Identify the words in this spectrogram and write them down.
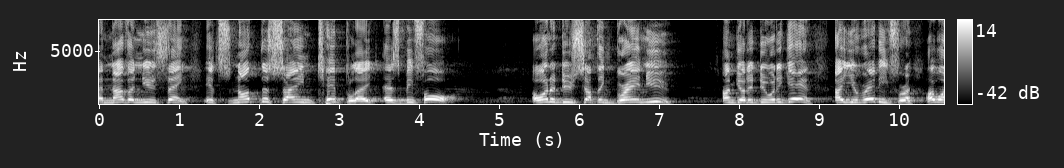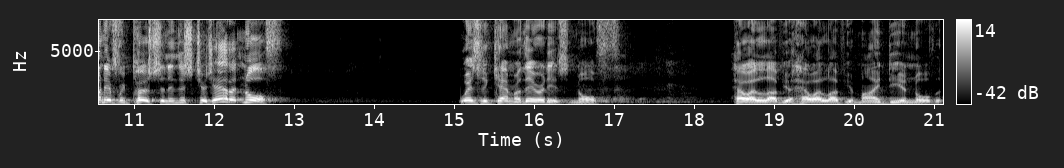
another new thing. It's not the same template as before. I want to do something brand new. I'm going to do it again. Are you ready for it? I want every person in this church out at North Where's the camera? There it is, North. How I love you, how I love you, my dear Northern.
